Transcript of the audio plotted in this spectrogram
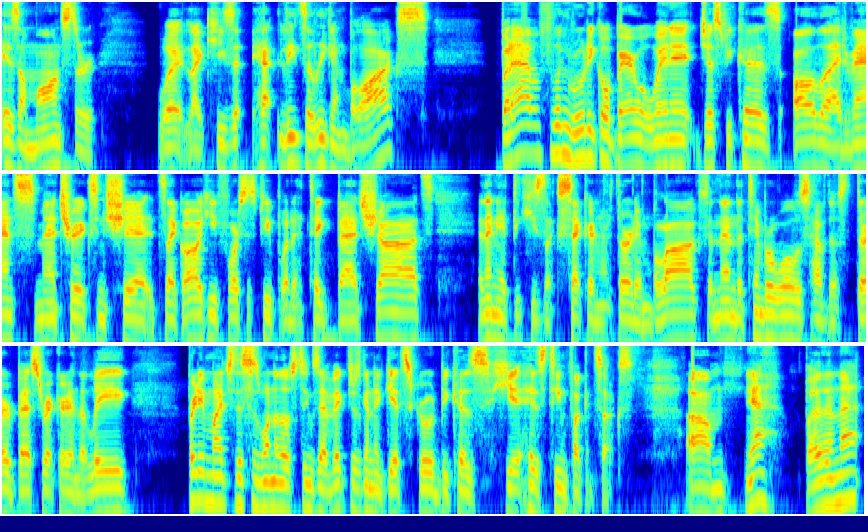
is a monster. What like he's leads the league in blocks but I have a feeling Rudy Gobert will win it just because all the advanced metrics and shit. It's like, oh, he forces people to take bad shots. And then think he's like second or third in blocks. And then the Timberwolves have the third best record in the league. Pretty much, this is one of those things that Victor's going to get screwed because he, his team fucking sucks. Um, yeah, but other than that,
